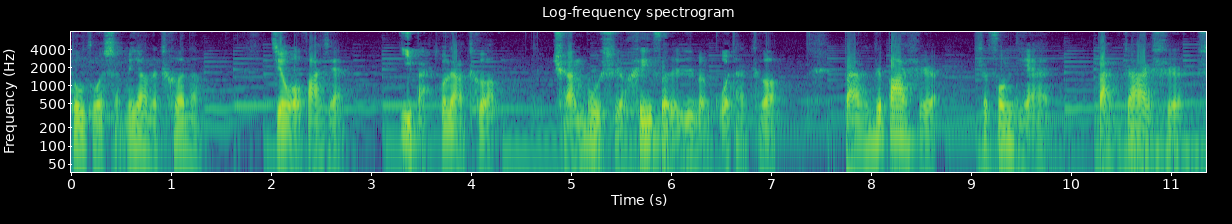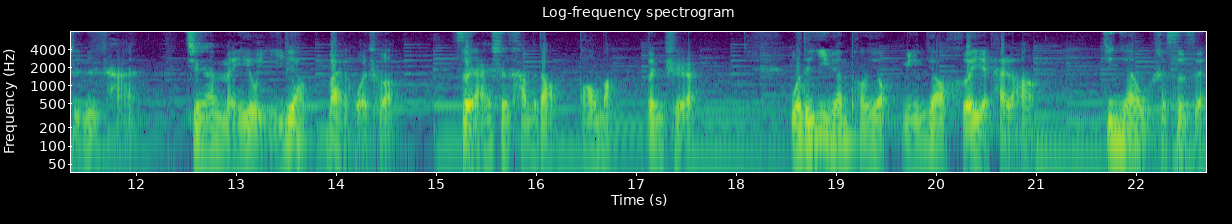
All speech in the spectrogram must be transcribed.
都坐什么样的车呢？结果发现，一百多辆车，全部是黑色的日本国产车，百分之八十是丰田，百分之二十是日产，竟然没有一辆外国车，自然是看不到宝马、奔驰。我的议员朋友名叫河野太郎，今年五十四岁，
